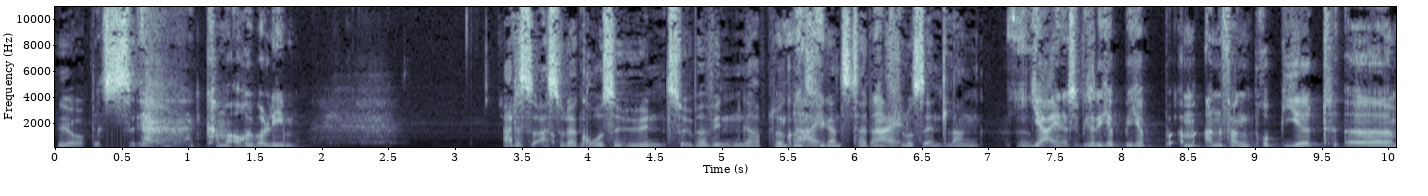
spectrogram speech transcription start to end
das kann man auch überleben. Hattest du, hast du da große Höhen zu überwinden gehabt oder konntest du die ganze Zeit am Fluss entlang? Ja, also wie gesagt, ich habe ich hab am Anfang probiert, äh,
